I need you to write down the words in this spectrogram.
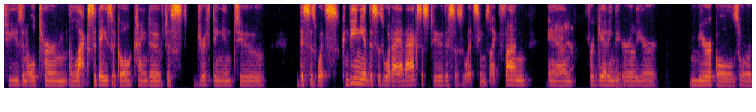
to use an old term, a lackadaisical kind of just drifting into this is what's convenient, this is what I have access to, this is what seems like fun, Yeah. and forgetting the earlier miracles or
